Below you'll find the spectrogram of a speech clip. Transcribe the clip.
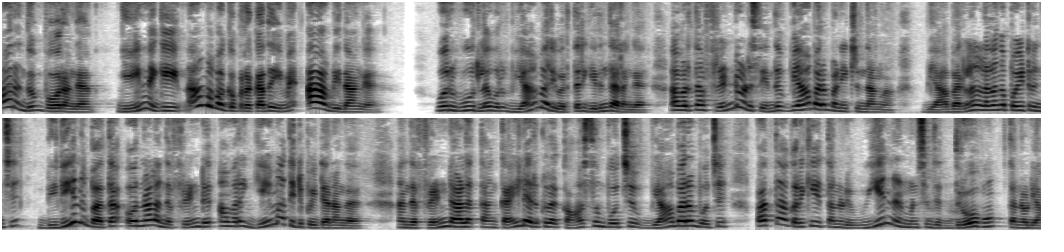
மறந்தும் போறோங்க. இன்னைக்கு நாம பார்க்க போற கதையுமே அப்படிதாங்க. ஒரு ஊரில் ஒரு வியாபாரி ஒருத்தர் இருந்தாருங்க. அவர் தான் ஃப்ரெண்டோட சேர்ந்து வியாபாரம் பண்ணிட்டு இருந்தாங்களாம். வியாபாரம்லாம் நல்லா தாங்க போயிட்டு இருந்துச்சு திடீர்னு பார்த்தா ஒரு நாள் அந்த ஃப்ரெண்டு அவரை ஏமாத்திட்டு போயிட்டாராங்க. அந்த ஃப்ரெண்டால் தான் கையில் இருக்கிற காசும் போச்சு வியாபாரம் போச்சு. பத்தாக்குறைக்கு தன்னுடைய உயிர் நண்பன் செஞ்ச துரோகம் தன்னுடைய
